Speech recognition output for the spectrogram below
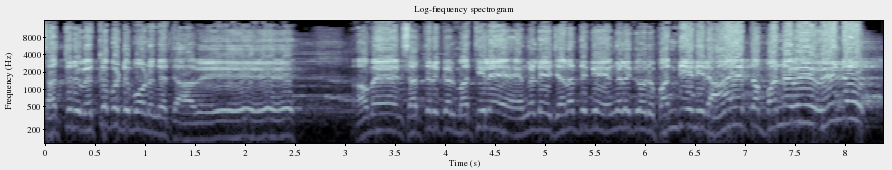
சத்துரு வெக்கப்பட்டு போனுங்க தாவே அவன் சத்துருக்கள் மத்தியிலே எங்களுடைய ஜனத்துக்கு எங்களுக்கு ஒரு பந்திய நீர் ஆயத்தம் பண்ணவே வேண்டும்.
